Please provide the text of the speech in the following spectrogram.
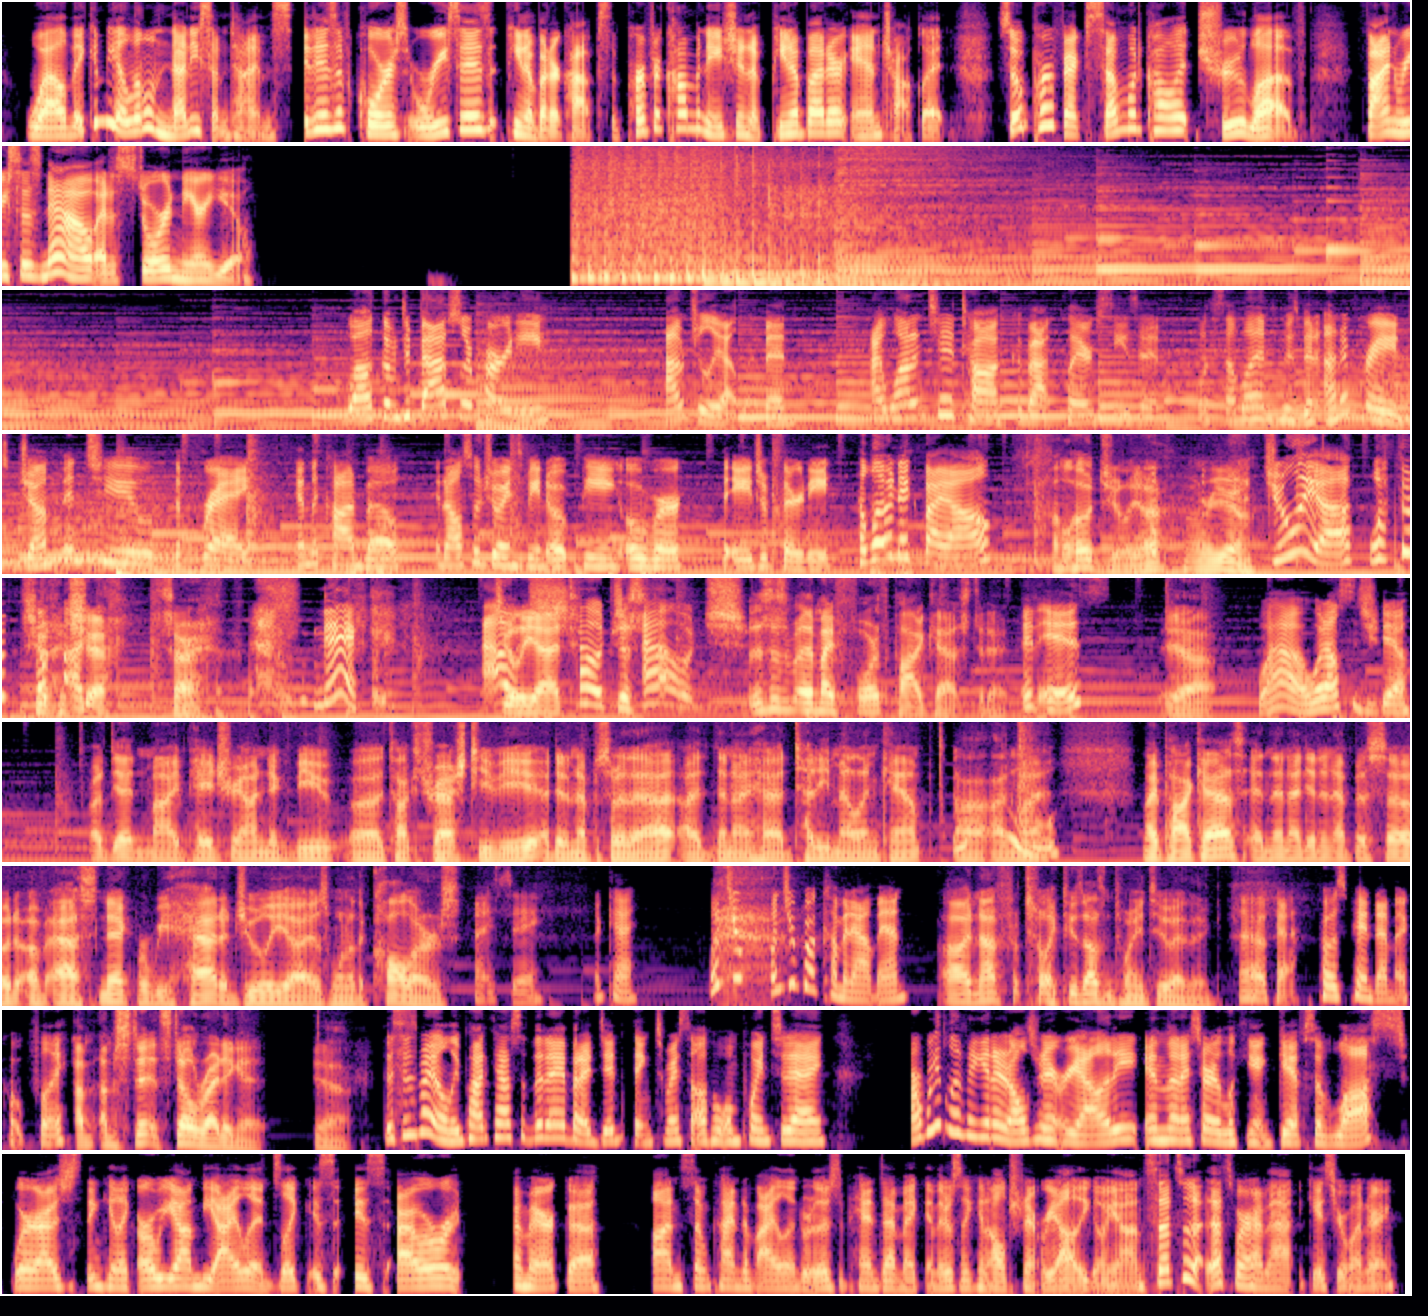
well, they can be a little nutty sometimes. It is, of course, Reese's Peanut Butter Cups, the perfect combination of peanut butter and chocolate. So perfect, some would call it true love. Find Reese's now at a store near you. Welcome to Bachelor Party. I'm Juliet Litman. I wanted to talk about Clare's season with someone who's been unafraid to jump into the fray and the convo and also joins me in being over the age of 30. Hello, Nick Viall. Hello, Julia. How are you? Julia? What the fuck? Sorry. Nick. Ouch. Juliet. Ouch. Just, ouch. This is my fourth podcast today. It is? Yeah. Wow. What else did you do? I did my Patreon, Nick Viall uh, Talks Trash TV. I did an episode of that. I, then I had Teddi Mellencamp uh, on my my podcast, and then I did an episode of Ask Nick where we had a Julia as one of the callers. I see. Okay. When's your When's your book coming out, man? Uh, not for, till like 2022, I think. Oh, okay, post pandemic, hopefully. I'm I'm still still writing it. Yeah. This is my only podcast of the day, but I did think to myself at one point today, are we living in an alternate reality? And then I started looking at gifs of Lost, where I was just thinking, like, are we on the island? Like, is is our America on some kind of island where there's a pandemic and there's like an alternate reality going on? So that's what that's where I'm at, in case you're wondering.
